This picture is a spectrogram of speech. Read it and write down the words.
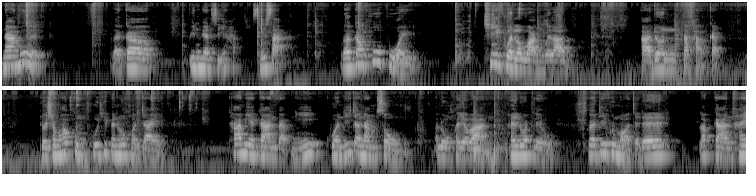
หน้ามืด แล้วก็ วินเวียนศีรษะศีษะ แล้วก็ผู้ป่วยที่ควรระวังเวลาอ่าโดนตะขาบกัดโดยเฉพาะกลุ่มผู้ที่เป็นโรคหัวใจ ถ้ามีอาการแบบนี้ควรที่จะนำส่งโรงพยาบาลให้รวดเร็ว เพื่อที่คุณหมอจะได้รับการให้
